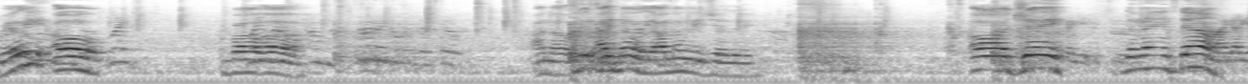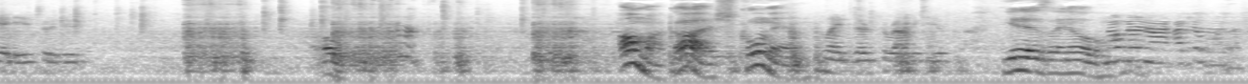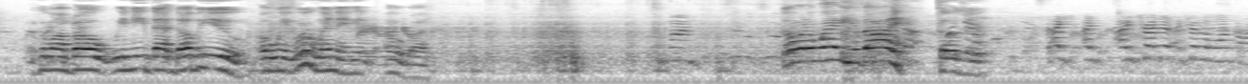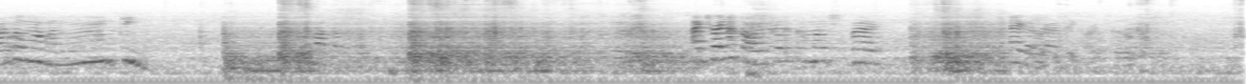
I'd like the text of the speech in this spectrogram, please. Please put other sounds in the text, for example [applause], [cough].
Really? Oh, Like, bro. Uh, literally go with this too. I know. Dude, I know. Y'all know each other. Oh, Jay, gotta get used to it. the man's No, down. I gotta get used to it, dude. Oh. Oh my gosh, cool man. Like, they're surrounding you. Yes, I know. No, no, no. I killed one. Come on, bro. We need that W. Oh wait, we're winning. Oh god. Come on. Don't run away, you die. [laughs] Told you. I, I, I tried to, I tried to walk onto him. I'm like, gee. I try not to hard so much, but I got that.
